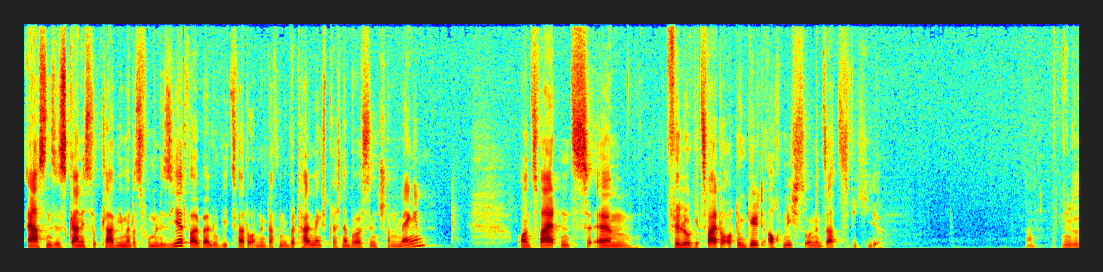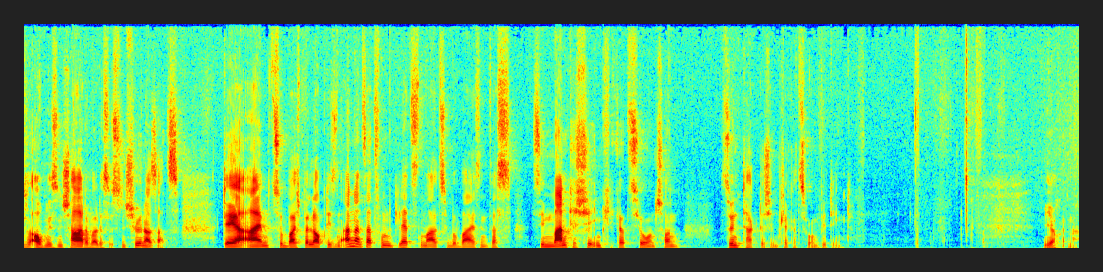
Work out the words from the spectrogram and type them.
Erstens ist gar nicht so klar, wie man das formalisiert, weil bei Logik zweiter Ordnung darf man über Teilmengen sprechen, aber es sind schon Mengen. Und zweitens, ähm, für Logik zweiter Ordnung gilt auch nicht so ein Satz wie hier. Ja? Und das ist auch ein bisschen schade, weil das ist ein schöner Satz der einem zum Beispiel erlaubt, diesen anderen Satz vom letzten Mal zu beweisen, dass semantische Implikation schon syntaktische Implikation bedingt. Wie auch immer.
